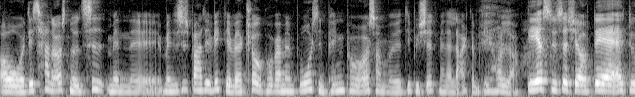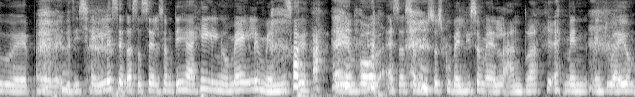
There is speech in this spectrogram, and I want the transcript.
Og det tager da også noget tid, men, øh, men jeg synes bare, det er vigtigt at være klog på, hvad man bruger sine penge på, også om øh, det budget, man har lagt, om det holder. Det, jeg synes er sjovt, det er, at du øh, øh, de tale sætter sig selv som det her helt normale menneske, øh, hvor, altså, som så skulle være ligesom alle andre. Yeah. Men, men du er jo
